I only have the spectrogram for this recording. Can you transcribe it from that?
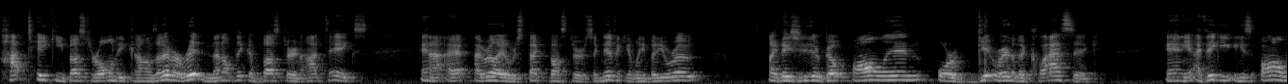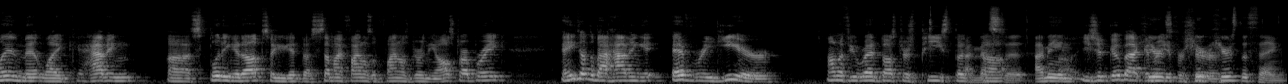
hot takey Buster Olney columns I've ever written. I don't think of Buster in hot takes, and I, I really respect Buster significantly. But he wrote like they should either go all in or get rid of the classic. And he, I think he, he's all in meant like having uh, splitting it up so you get the semifinals and finals during the All Star break. And he talked about having it every year. I don't know if you read Buster's piece, but I missed uh, it. I mean, uh, you should go back and read here's, it for here- sure. here's the thing.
